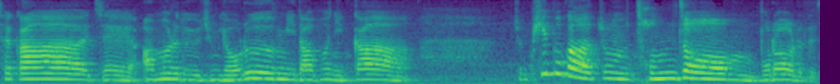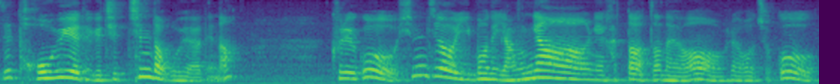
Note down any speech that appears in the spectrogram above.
제가 이제 아무래도 요즘 여름이다 보니까 좀 피부가 좀 점점 뭐라 그래야 되지? 더위에 되게 지친다고 해야 되나? 그리고 심지어 이번에 양양에 갔다 왔잖아요. 그래가지고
